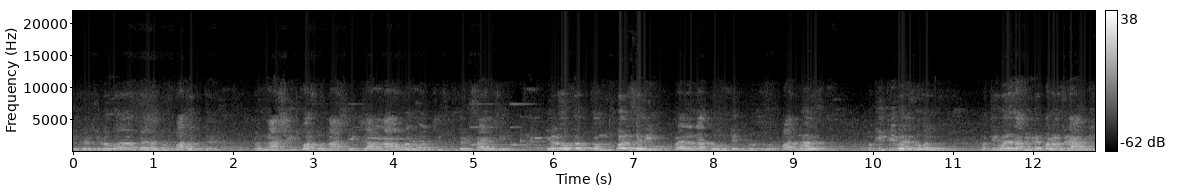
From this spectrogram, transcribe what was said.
तिकडची लोक बैला दूध पाजत नाही. पण नाशिकपासून नाशिक जालना औरंगाबादची तिकडची साईड जी आहे, ते लोक कंपल्सरी बैलांना दोन ते किलो दूध पाजणारच मग किती बरेच होते मग ती बरेच आम्ही इकडे परवानगी आणली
